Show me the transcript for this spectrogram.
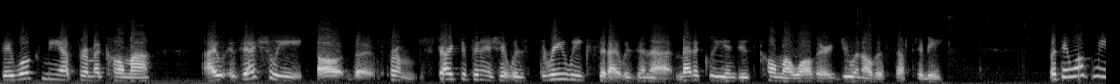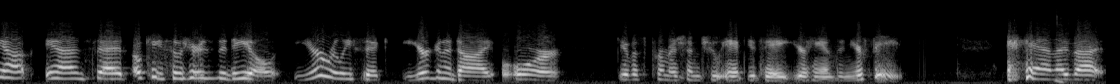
they woke me up from a coma. I was actually uh, the, from start to finish. It was three weeks that I was in a medically induced coma while they're doing all this stuff to me. But they woke me up and said, "Okay, so here's the deal. You're really sick. You're going to die, or give us permission to amputate your hands and your feet." And I thought,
